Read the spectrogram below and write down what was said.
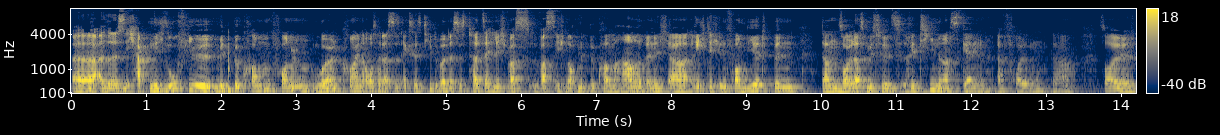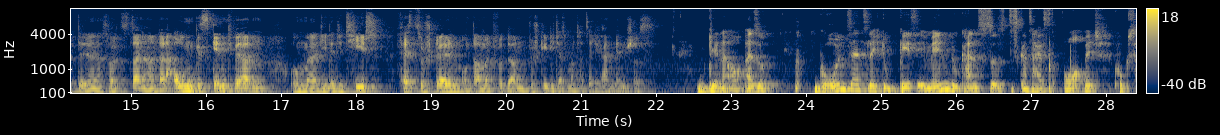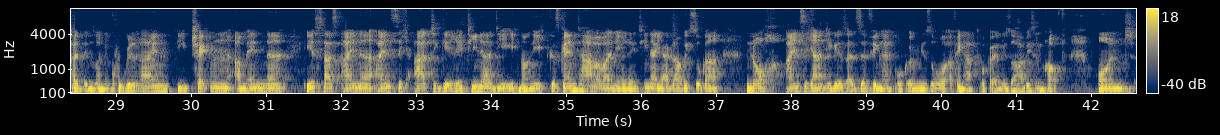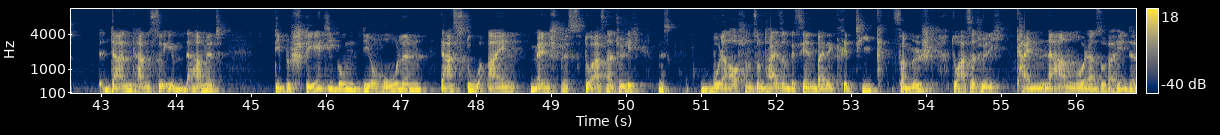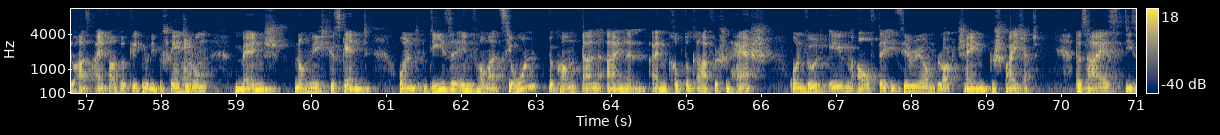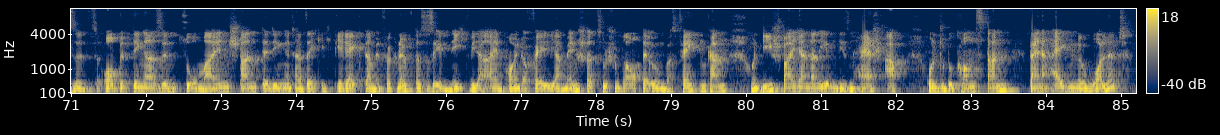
Äh, also das, ich habe nicht so viel mitbekommen von WorldCoin, außer dass es existiert, aber das ist tatsächlich was, was ich noch mitbekommen habe. Wenn ich ja richtig informiert bin, dann soll das mittels Retina-Scan erfolgen. Da soll, soll deine, deine Augen gescannt werden, um äh, die Identität festzustellen und damit wird dann bestätigt, dass man tatsächlich ein Mensch ist. Genau, also grundsätzlich, du gehst eben hin, du kannst das, das Ganze heißt Orbit, guckst halt in so eine Kugel rein, die checken am Ende, ist das eine einzigartige Retina, die ich noch nicht gescannt habe, weil die Retina ja, glaube ich, sogar noch einzigartiger ist als der Fingerabdruck irgendwie so, Fingerabdruck irgendwie so habe ich es im Kopf. Und dann kannst du eben damit die Bestätigung dir holen, dass du ein Mensch bist. Du hast natürlich, das wurde auch schon zum Teil so ein bisschen bei der Kritik vermischt, du hast natürlich keinen Namen oder so dahinter. Du hast einfach wirklich nur die Bestätigung, Aha. Mensch, noch nicht gescannt. Und diese Information bekommt dann einen, einen kryptografischen Hash und wird eben auf der Ethereum-Blockchain gespeichert. Das heißt, diese, diese Orbit-Dinger sind so mein Stand der Dinge tatsächlich direkt damit verknüpft, dass es eben nicht wieder ein Point-of-Failure-Mensch dazwischen braucht, der irgendwas faken kann. Und die speichern dann eben diesen Hash ab und du bekommst dann deine eigene Wallet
